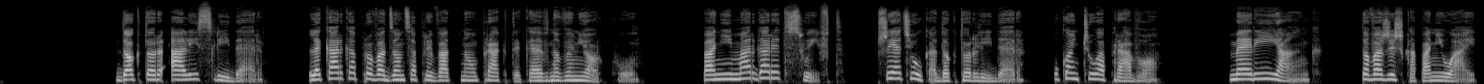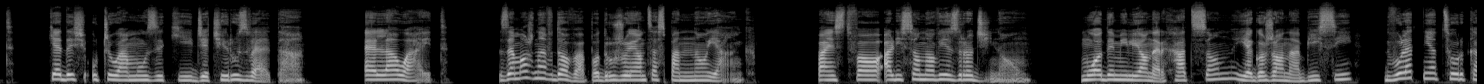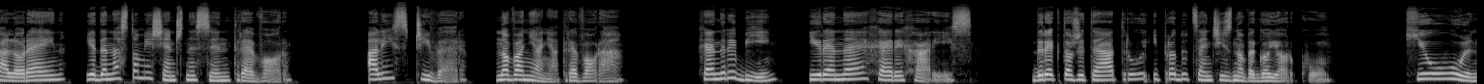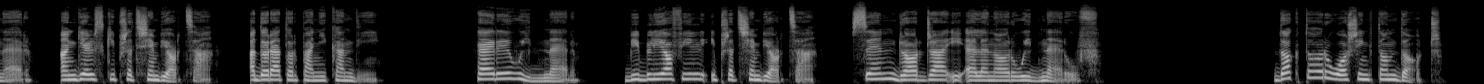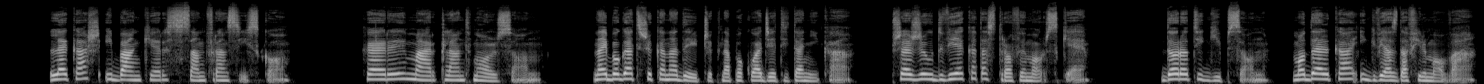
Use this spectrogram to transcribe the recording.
Dr Alice Lider, lekarka prowadząca prywatną praktykę w Nowym Jorku. Pani Margaret Swift, przyjaciółka dr Lider, ukończyła prawo. Mary Young, towarzyszka pani White, kiedyś uczyła muzyki dzieci Roosevelta. Ella White, zamożna wdowa podróżująca z panną Young. Państwo Allisonowie z rodziną. Młody milioner Hudson, jego żona Bissy, dwuletnia córka Lorraine, jedenastomiesięczny syn Trevor. Alice Cheever, nowa niania Trevora. Henry B. i René Harry Harris, dyrektorzy teatru i producenci z Nowego Jorku. Hugh Woolner, angielski przedsiębiorca, adorator pani Candy. Harry Widner, bibliofil i przedsiębiorca, syn George'a i Eleanor Widnerów. Dr Washington Dodge, lekarz i bankier z San Francisco. Harry Markland Molson, najbogatszy Kanadyjczyk na pokładzie Titanica. Przeżył dwie katastrofy morskie. Dorothy Gibson, modelka i gwiazda filmowa.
